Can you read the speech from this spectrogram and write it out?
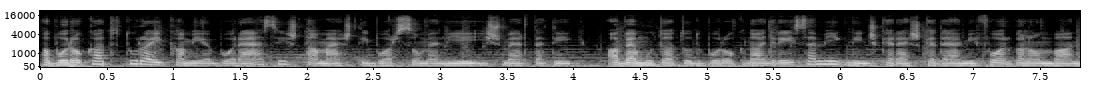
A borokat Turai Kamil borász és Tamás Tibor szomelié ismertetik. A bemutatott borok nagy része még nincs kereskedelmi forgalomban,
